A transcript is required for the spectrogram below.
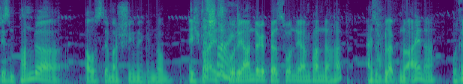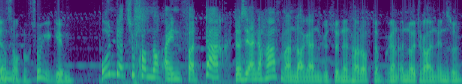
diesen Panda aus der Maschine genommen. Ich Das weiß, wo die andere Person, der einen Panda hat. Also bleibt nur einer. Und sie hat es Ähm. auch noch zugegeben. Und dazu kommt noch ein Verdacht, dass er eine Hafenanlage angezündet hat auf der äh, neutralen Insel.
